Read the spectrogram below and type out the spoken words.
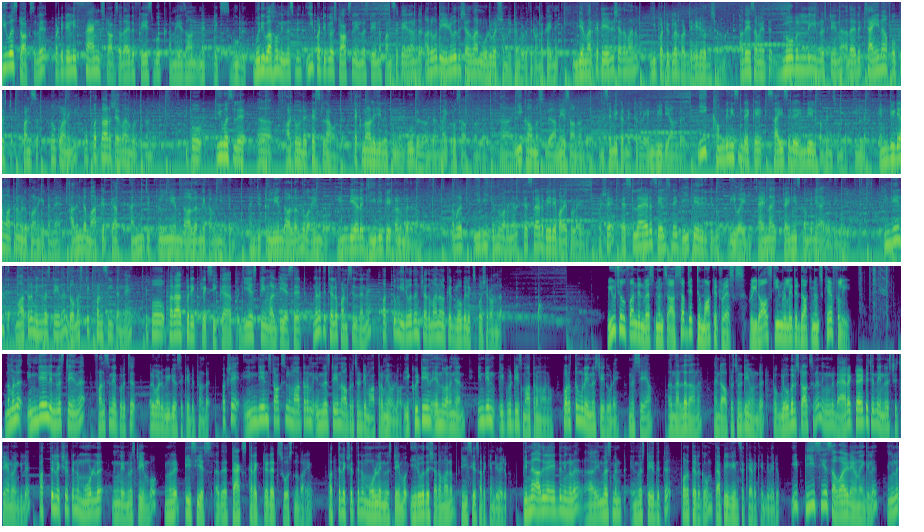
U S സ്റ്റോക്സിൽ particularly Fang stocks അതായത് Facebook Amazon Netflix Google ഭൂരിഭാഗം ഇൻവെസ്റ്റ്മെന്റ് ഈ പർട്ടിക്കുലർ സ്റ്റോക്സിൽ ഇൻവെസ്റ്റ് ചെയ്യുന്ന ഫണ്ട്സ് ഒക്കെ ഏതാണ്ട് അറുപത് എഴുപത് ശതമാനം ഒരു വർഷം റിട്ടേൺ കൊടുത്തിട്ടുണ്ട്. കഴിഞ്ഞ ഇന്ത്യൻ മാർക്കറ്റ് ഏഴ് ശതമാനം ഈ പർട്ടിക്കുലർ ഫണ്ട് എഴുപത് ശതമാനം. അതേ സമയത്ത് ഗ്ലോബലി ഇൻവെസ്റ്റ് ചെയ്യുന്ന അതായത് ചൈന ഫോക്കസ്ഡ് ഫണ്ട്സ് നോക്കുവാണെങ്കിൽ മുപ്പത്താറ് ശതമാനം കൊടുത്തിട്ടുണ്ട്. ഇപ്പോൾ യു എസിലെ ഓട്ടോയിൽ ടെസ്ല ഉണ്ട് ടെക്നോളജിയിൽ പിന്നെ ഗൂഗിളുണ്ട് മൈക്രോസോഫ്റ്റ് ഉണ്ട് ഇ കോമേഴ്സിൽ അമേസോൺ ഉണ്ട് പിന്നെ സെമി കണ്ടക്ടറിൽ എൻവിഡിയ ഉണ്ട് ഈ കമ്പനീസിന്റെ ഒക്കെ സൈസിൽ ഇന്ത്യയിൽ കമ്പനീസ് ഉണ്ടോ ഇല്ല. എൻവിഡിയ മാത്രം എടുക്കുകയാണെങ്കിൽ തന്നെ അതിന്റെ മാർക്കറ്റ് ക്യാപ് അഞ്ച് ട്രില്യൺ ഡോളറിനെ കവിഞ്ഞിരിക്കുന്നു. അഞ്ച് ട്രില്യൺ ഡോളർ എന്ന് പറയുമ്പോൾ ഇന്ത്യയുടെ ജി ഡി പിയെക്കാളും വലുതാണ്. നമ്മൾ ഇ വി എന്ന് പറഞ്ഞാൽ ടെസ്ലയുടെ പേരേ പറയത്തുള്ളായിരുന്നു പക്ഷേ ടെസ്ലയുടെ സെയിൽസിനെ ബീറ്റ് ചെയ്തിരിക്കുന്നു B Y D China Chinese കമ്പനിയായ ബി വൈ ഡി ഇന്ത്യയിൽ മാത്രം ഇൻവെസ്റ്റ് ചെയ്യുന്ന ഡൊമസ്റ്റിക് ഫണ്ട്സിൽ തന്നെ ഇപ്പോൾ Parag Parikh flexi cap D S P multi asset ഇങ്ങനത്തെ ചില ഫണ്ട്സിൽ തന്നെ പത്തും ഇരുപതും ശതമാനവും ഒക്കെ ഗ്ലോബൽ എക്സ്പോഷർ ഉണ്ട് Mutual fund investments are subject to market risks. Read all scheme related documents carefully. നമ്മൾ ഇന്ത്യയിൽ ഇൻവെസ്റ്റ് ചെയ്യുന്ന ഫണ്ട്സിനെ കുറിച്ച് ഒരുപാട് വീഡിയോസ് ഒക്കെ ഇട്ടിട്ടുണ്ട്. പക്ഷേ ഇന്ത്യൻ സ്റ്റോക്സിൽ മാത്രം ഇൻവെസ്റ്റ് ചെയ്യുന്ന ഓപ്പർച്യൂണിറ്റി മാത്രമേ ഉള്ളൂ. ഇക്വിറ്റി എന്ന് പറഞ്ഞാൽ ഇന്ത്യൻ ഇക്വിറ്റീസ് മാത്രമാണോ? പുറത്തും കൂടി ഇൻവെസ്റ്റ് ചെയ്തുകൂടെ? ഇൻവെസ്റ്റ് ചെയ്യാം. അത് നല്ലതാണ്. അതിന്റെ ഓപ്പർച്യൂണിറ്റിയും ഉണ്ട്. ഇപ്പോൾ ഗ്ലോബൽ സ്റ്റോക്സിൽ നിങ്ങൾ ഡയറക്റ്റ് ആയിട്ട് ചെന്ന് ഇൻവെസ്റ്റ് ചെയ്യണമെങ്കിൽ പത്ത് ലക്ഷത്തിന് മുകളിൽ നിങ്ങൾ ഇൻവെസ്റ്റ് ചെയ്യുമ്പോൾ നിങ്ങൾ ടി സി എസ് അത് ടാക്സ് കറക്റ്റഡ് അറ്റ് സോഴ്സ് എന്ന് പറയും. പത്ത് ലക്ഷത്തിന് മുകളിൽ ഇൻവെസ്റ്റ് ചെയ്യുമ്പോൾ ഇരുപത് ശതമാനം ടി സി എസ് അടയ്ക്കേണ്ടി വരും. പിന്നെ അത് കഴിഞ്ഞിട്ട് നിങ്ങൾ ഇൻവെസ്റ്റ്മെന്റ് ഇൻവെസ്റ്റ് ചെയ്തിട്ട് പുറത്തെടുക്കും ക്യാപിറ്റൽ ഗെയിൻസ് ഒക്കെ അടയ്ക്കേണ്ടി വരും. ഈ ടി സി എസ് അവോയ്ഡ് ചെയ്യണമെങ്കിൽ നിങ്ങൾ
